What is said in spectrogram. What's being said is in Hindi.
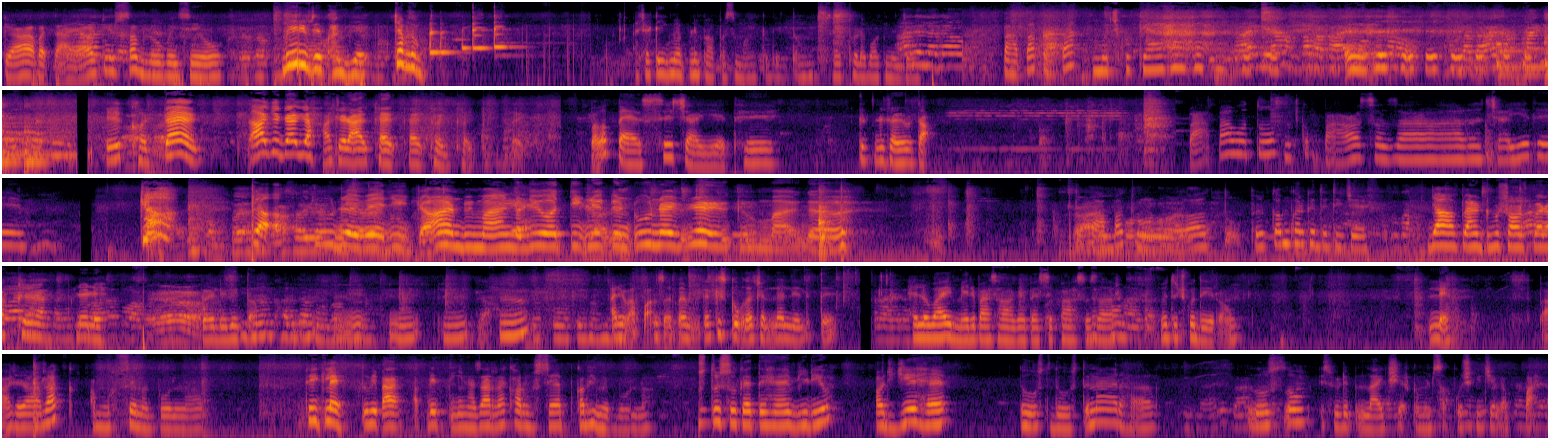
क्या बताया? तुम सब लोग ऐसे हो। मेरी जेब खाली है। क्या बताऊँ? अच्छा ठीक मैं अपने पापा से मांग के देखता हूँ। शायद थोड़ा बहुत मिल जाए। पापा पापा, मुझको क्या एक खट्टा पापा, पैसे चाहिए थे। कितने चाहिए बता। पापा, वो तो मुझको पाँच हज़ार चाहिए थे। तूने मेरी जान भी मांग ली होती लेकिन तूने ये क्यों मांगा? तो पापा थोड़ा तो फिर कम करके दे दीजिए। जा पैंट में सौ रुपये रखे हैं। ले ले। पहले देता अरे वाह पाँच सौ रुपये मिल गया किसको पता चल रहा है ले लेते हेलो भाई मेरे पास आ गए पैसे पाँच हज़ार मैं तुझको दे रहा हूँ। ले। पाँच हज़ार रख अब मुझसे मत बोलना। ठीक ले, तू भी अपने तीन हज़ार रख और मुझसे अब कभी मत बोलना। दोस्तों, इसको कहते हैं वीडियो। और ये है दोस्त दोस्त ना रहा। तो दोस्तों, इस वीडियो पर लाइक शेयर कमेंट सब कुछ कीजिएगा। बाय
